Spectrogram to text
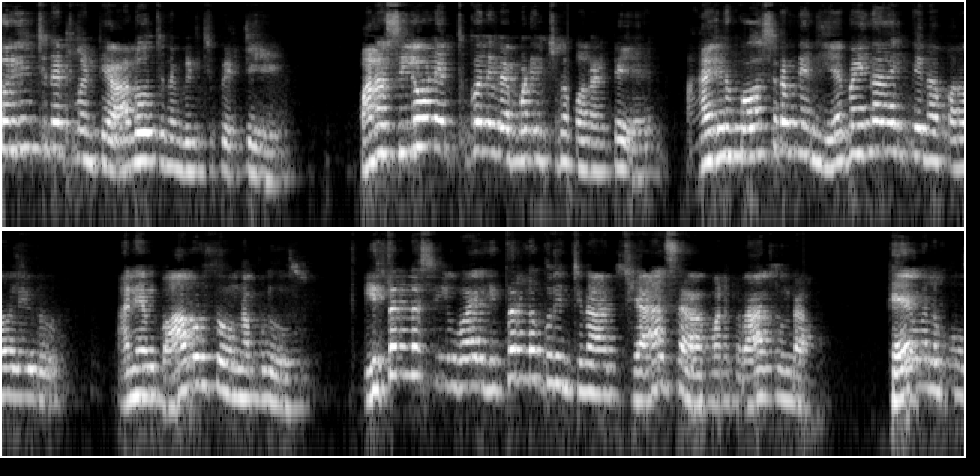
గురించినటువంటి ఆలోచన విడిచిపెట్టి మన శిలువను ఎత్తుకొని వెంబడించడం అనంటే ఆయన కోసం నేను ఏమైనా అయిపోయినా పర్వాలేదు అనే భావంతో ఉన్నప్పుడు ఇతరుల శిలువ ఇతరుల గురించిన ధ్యాస మనకు రాకుండా కేవలము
